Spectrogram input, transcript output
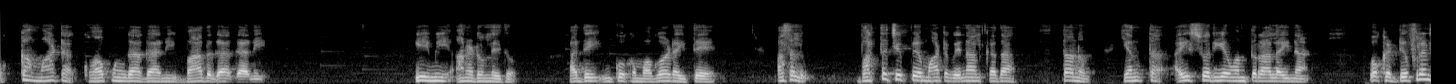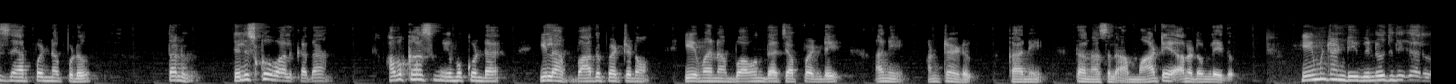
ఒక్క మాట కోపంగా కానీ బాధగా కానీ ఏమీ అనడం లేదు. అదే ఇంకొక మగవాడైతే అసలు భర్త చెప్పే మాట వినాలి కదా. తను ఎంత ఐశ్వర్యవంతురాలైనా ఒక డిఫరెన్స్ ఏర్పడినప్పుడు తను తెలుసుకోవాలి కదా. అవకాశం ఇవ్వకుండా ఇలా బాధ పెట్టడం ఏమైనా బాగుందా చెప్పండి అని అంటాడు. కానీ తను అసలు ఆ మాటే అనడం లేదు. ఏమిటండి వినోదిని గారు?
